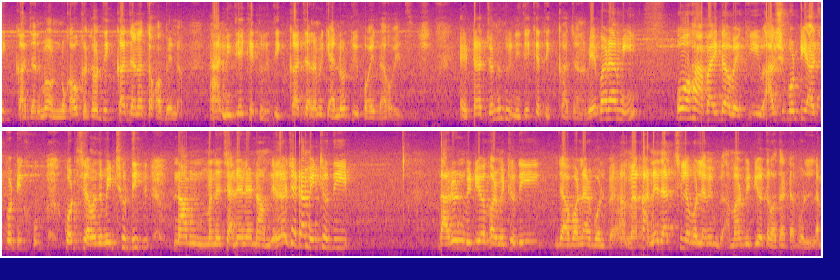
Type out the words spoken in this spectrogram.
ধিক্কার জানাবি, অন্য কাউকে তো ধিক্কার জানাতে হবে না। হ্যাঁ নিজেকে তুই ধিক্কার জানাবি, কেন তুই পয়দা হয়েছিস? এটার জন্য তুই নিজেকে ধিক্কার জানাবি। এবার আমি, ও হ্যাঁ বাই দেবে কি আসবটি আসবটি খুব করছি আমাদের মিঠুদির নাম মানে চ্যানেলের নাম। সেটা মিঠুদি দারুণ ভিডিও কর মিঠুদি যা বলার বলবে। আমার কানে যাচ্ছিল বলে আমি আমার ভিডিওতে কথাটা বললাম।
